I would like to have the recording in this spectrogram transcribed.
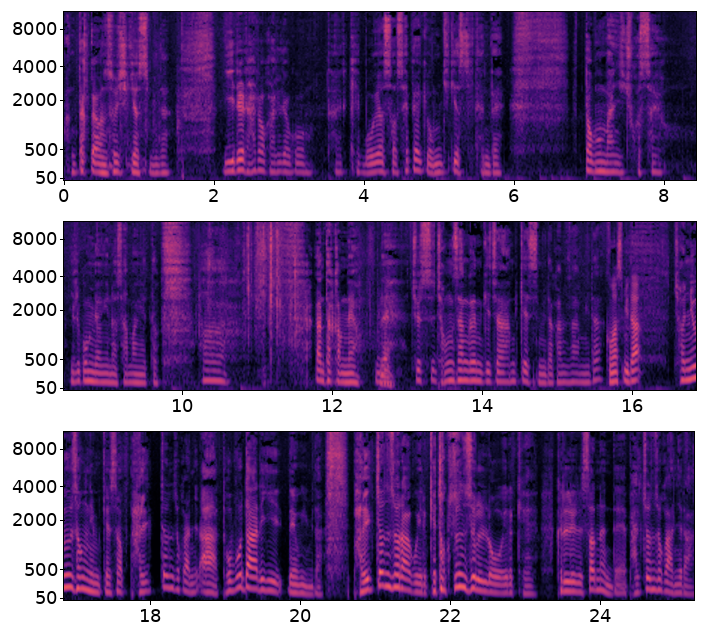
안타까운 소식이었습니다. 일을 하러 가려고 다 이렇게 모여서 새벽에 움직였을 텐데 너무 많이 죽었어요. 일곱 명이나 사망했다고. 아, 안타깝네요. 네. 네. 주스 정상근 기자 함께 했습니다. 감사합니다. 고맙습니다. 전유성님께서 발전소가 아니라 아 도보다리 내용입니다. 발전소라고 이렇게 덕순술로 이렇게 글을 썼는데 발전소가 아니라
